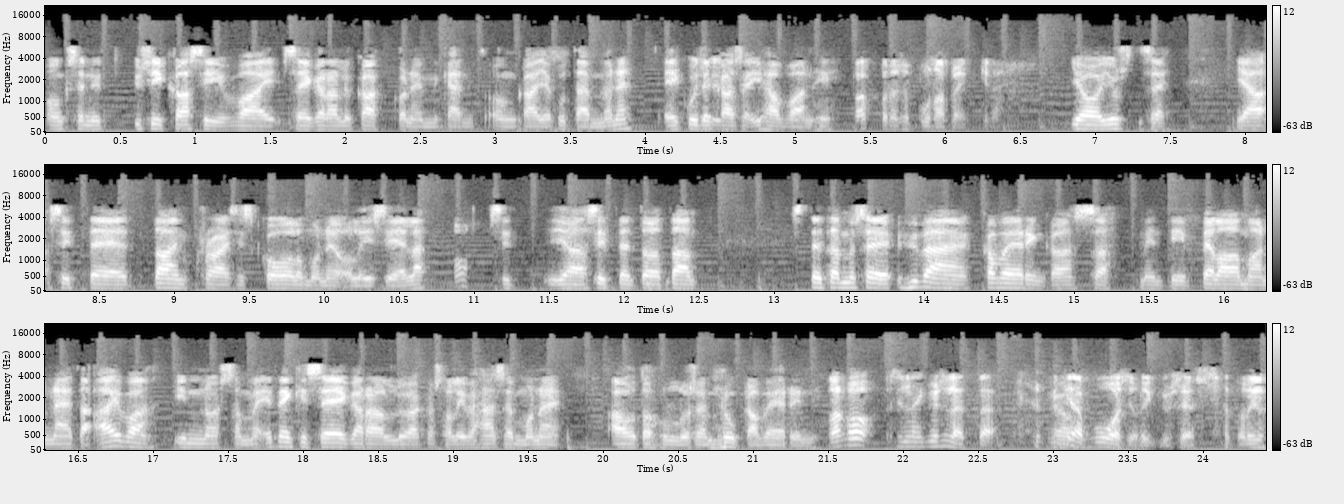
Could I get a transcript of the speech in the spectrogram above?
onko se nyt 98 vai Sega Rally 2, mikä nyt onkaan, joku tämmönen. Ei kuitenkaan se ihan vanhi. Kakkonen se punapenkkinen. Joo, just se. Ja sitten Time Crisis 3 oli siellä. Oh. Sit, ja sitten tota, sitten tämmöisen hyvän kaverin kanssa mentiin pelaamaan näitä aivan innoissamme, etenkin Sega Rallyä, koska se oli vähän semmonen autohullu se minun kaveri. Niin. Saanko silleen kysellä, että mikä Joo. vuosi oli kyseessä? Että Oli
